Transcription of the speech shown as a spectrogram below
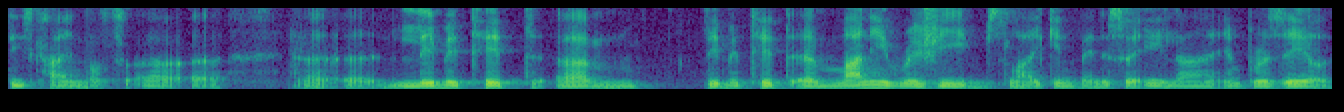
these kind of uh, uh, limited um, limited uh, money regimes like in Venezuela, in Brazil,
